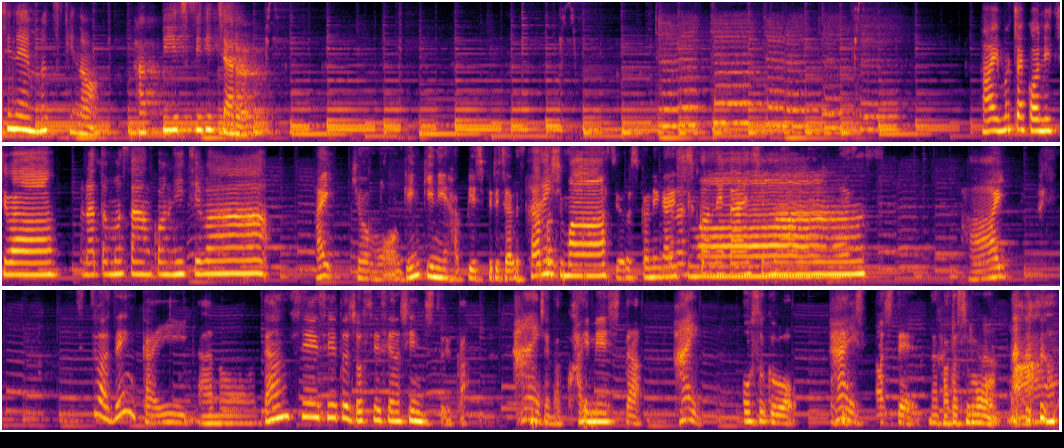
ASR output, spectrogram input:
知念睦月のハッピースピリチュアルはい、もちゃん、こんにちは。村友さんこんにちははい、今日も元気にハッピースピリチュアルスタートします。よろしくお願いよろしくおします。願いしますはい。実は前回、あの、男性性と女性性の真実というか、はいもちゃんが解明したはい法則をお聞きしまして、なんか私も、ああ、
